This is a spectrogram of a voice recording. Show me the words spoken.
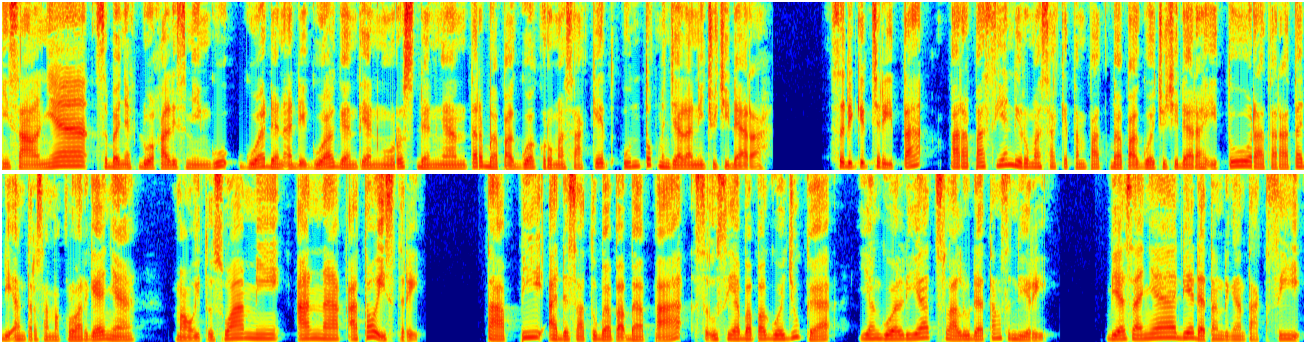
Misalnya, sebanyak dua kali seminggu, gue dan adik gue gantian ngurus dan nganter bapak gue ke rumah sakit untuk menjalani cuci darah. Sedikit cerita, para pasien di rumah sakit tempat bapak gue cuci darah itu rata-rata diantar sama keluarganya, mau itu suami, anak, atau istri. Tapi ada satu bapak-bapak seusia bapak gue juga yang gue lihat selalu datang sendiri. Biasanya dia datang dengan taksi,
